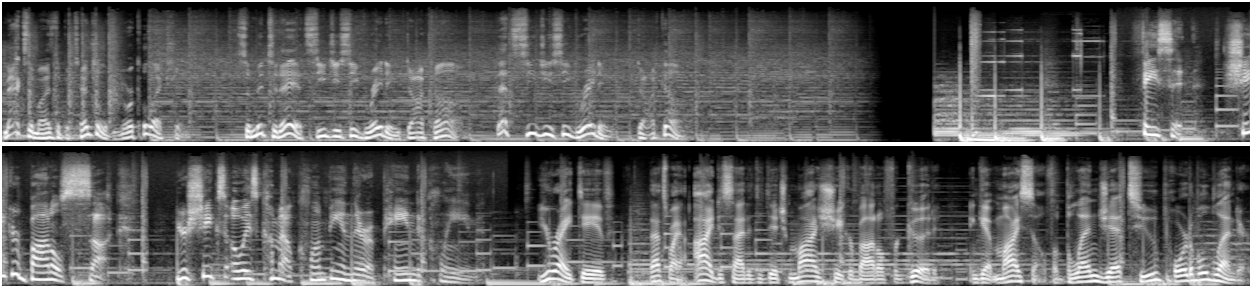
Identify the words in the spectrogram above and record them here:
maximize the potential of your collection. Submit today at cgcgrading.com. That's cgcgrading.com. Face it, shaker bottles suck. Your shakes always come out clumpy and they're a pain to clean. You're right, Dave. That's why I decided to ditch my shaker bottle for good and get myself a BlendJet 2 portable blender.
